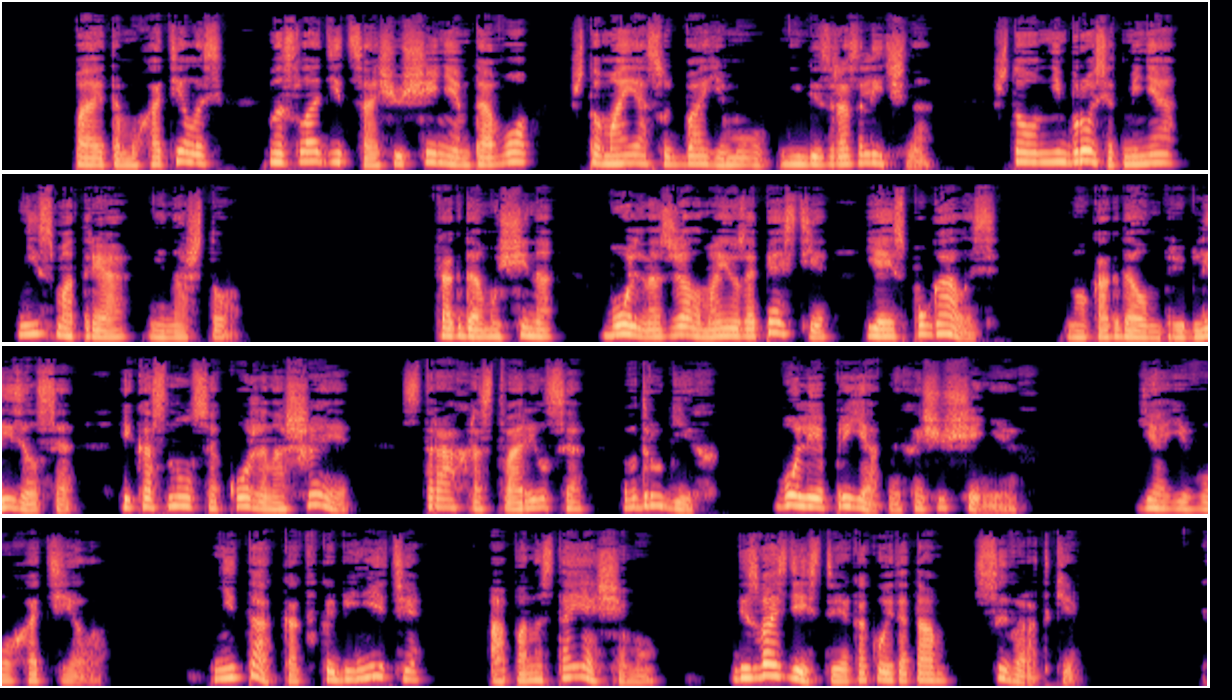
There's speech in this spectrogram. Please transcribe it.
Поэтому хотелось насладиться ощущением того, что моя судьба ему не безразлична, что он не бросит меня, несмотря ни на что. Когда мужчина больно сжал мое запястье, я испугалась, но когда он приблизился и коснулся кожи на шее, страх растворился в других, более приятных ощущениях. Я его хотела. Не так, как в кабинете, а по-настоящему, без воздействия какой-то там сыворотки.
